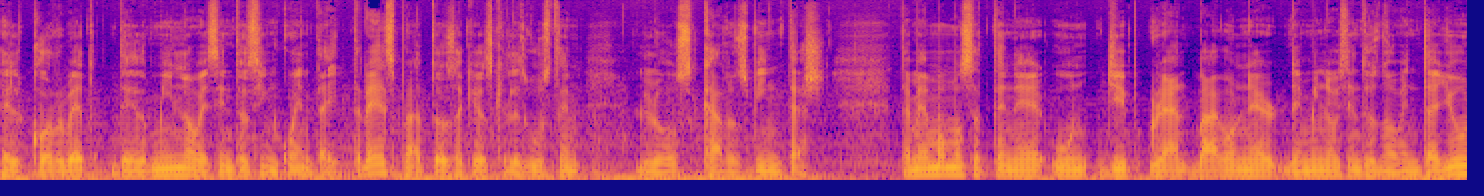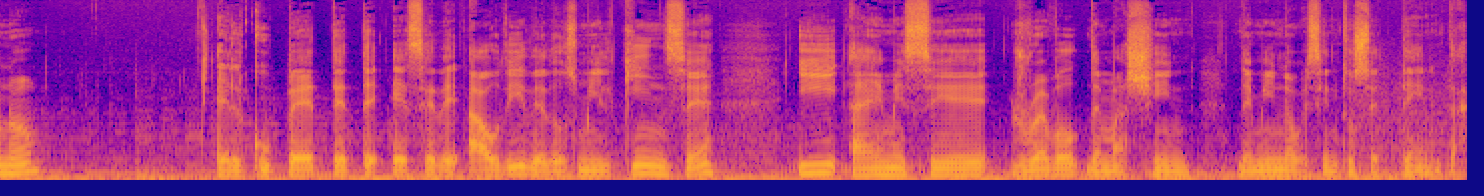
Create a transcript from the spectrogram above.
el Corvette de 1953 para todos aquellos que les gusten los carros vintage. También vamos a tener un Jeep Grand Wagoner de 1991, el Coupé TTS de Audi de 2015 y AMC Rebel the Machine de 1970.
